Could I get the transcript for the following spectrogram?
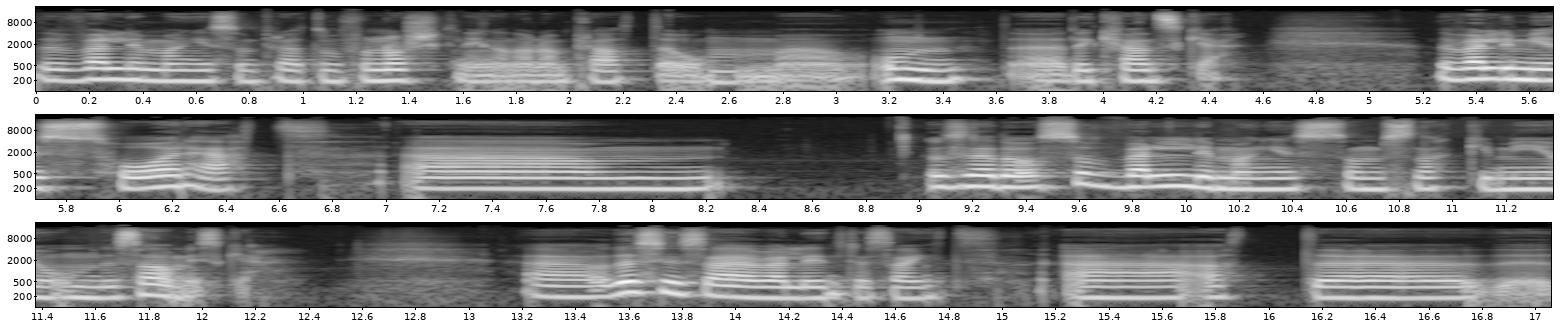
Det er veldig mange som prater om fornorskninga når de prater om, om det kvenske. Det er veldig mye sårhet. Um, og så er det også veldig mange som snakker mye om det samiske. Uh, og det syns jeg er veldig interessant. Uh, at uh,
